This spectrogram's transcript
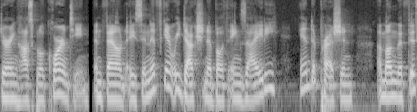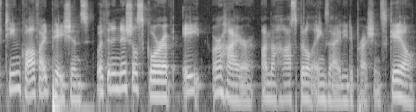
during hospital quarantine and found a significant reduction of both anxiety and depression among the 15 qualified patients with an initial score of 8 or higher on the hospital anxiety depression scale.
